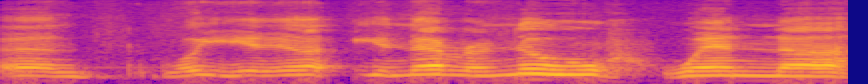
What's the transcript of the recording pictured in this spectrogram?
And well, you you never knew when uh,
